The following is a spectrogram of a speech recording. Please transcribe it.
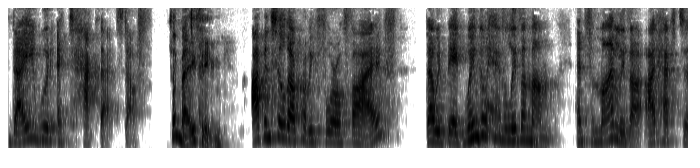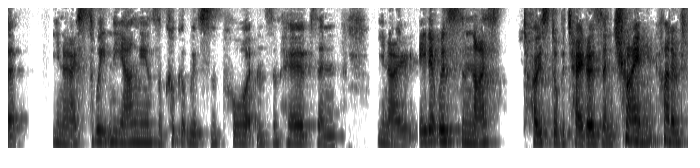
They would attack that stuff. It's amazing. Up until they were probably four or five, they would beg, when can we have a liver, mum? And for my liver, I'd have to, you know, sweeten the onions and cook it with some port and some herbs and, you know, eat it with some nice toast or potatoes and try and kind of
